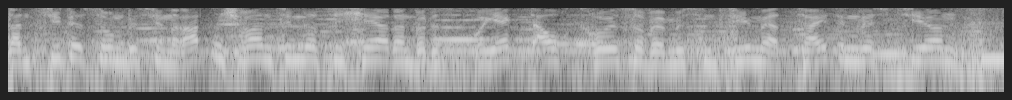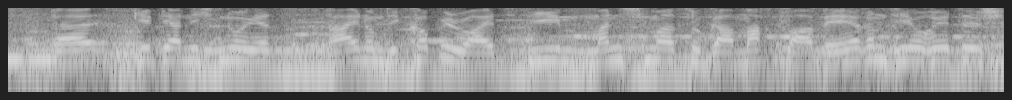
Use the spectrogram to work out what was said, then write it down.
dann zieht es so ein bisschen Rattenschwanz hinter sich her. Dann wird das Projekt auch größer. Wir müssen viel mehr Zeit investieren. Äh, geht ja nicht nur jetzt rein um die Copyrights, die manchmal sogar machbar wären, theoretisch.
